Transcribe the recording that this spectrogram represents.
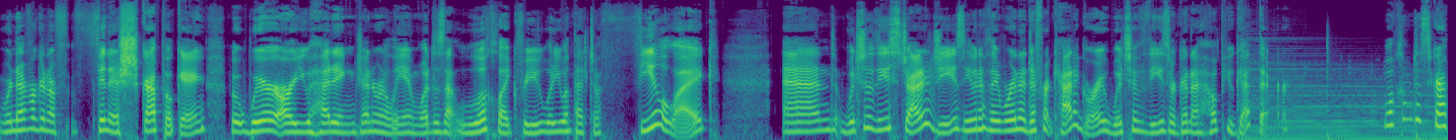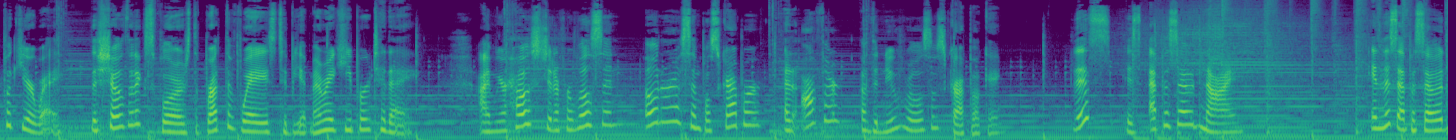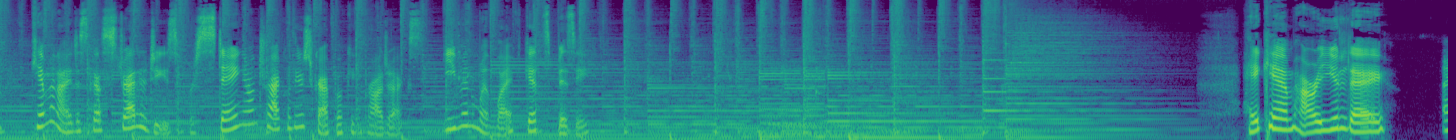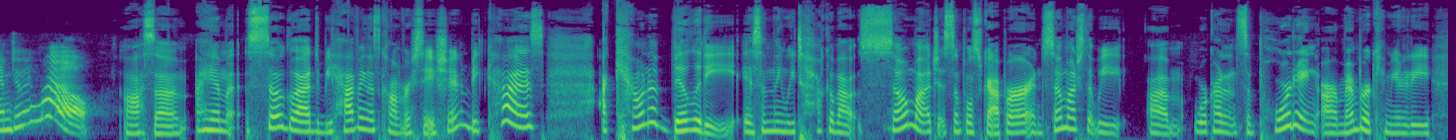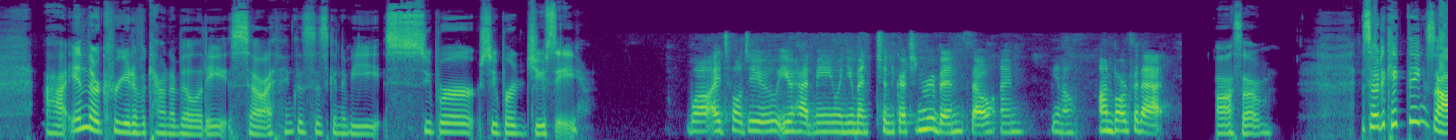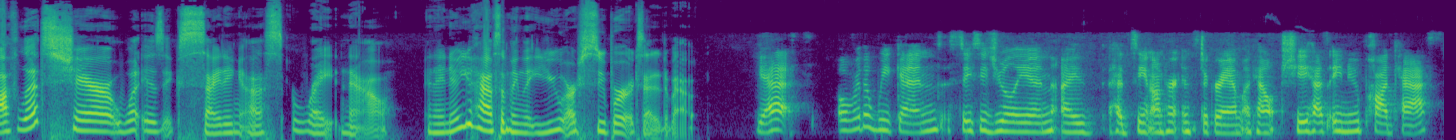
We're never going to f- finish scrapbooking, but where are you heading generally and what does that look like for you? What do you want that to feel like? And which of these strategies, even if they were in a different category, which of these are going to help you get there? Welcome to Scrapbook Your Way, the show that explores the breadth of ways to be a memory keeper today. I'm your host, Jennifer Wilson, owner of Simple Scrapper and author of The New Rules of Scrapbooking. This is episode 9. In this episode, Kim and I discuss strategies for staying on track with your scrapbooking projects, even when life gets busy. Hey, Kim, how are you today? I'm doing well. Awesome. I am so glad to be having this conversation because accountability is something we talk about so much at Simple Scrapper and so much that we um, work on in supporting our member community uh, in their creative accountability. So I think this is going to be super, super juicy. Well, I told you you had me when you mentioned Gretchen Rubin, so I'm, you know, on board for that. Awesome. So, to kick things off, let's share what is exciting us right now. And I know you have something that you are super excited about. Yes. Over the weekend, Stacy Julian, I had seen on her Instagram account, she has a new podcast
